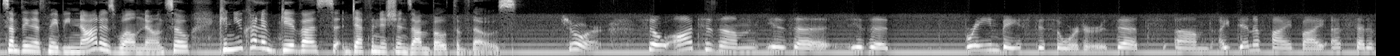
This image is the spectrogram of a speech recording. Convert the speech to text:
something that's maybe not as well known. So can you kind of give us definitions on both of those? Sure. So autism is a is a brain-based disorder that's um, identified by a set of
